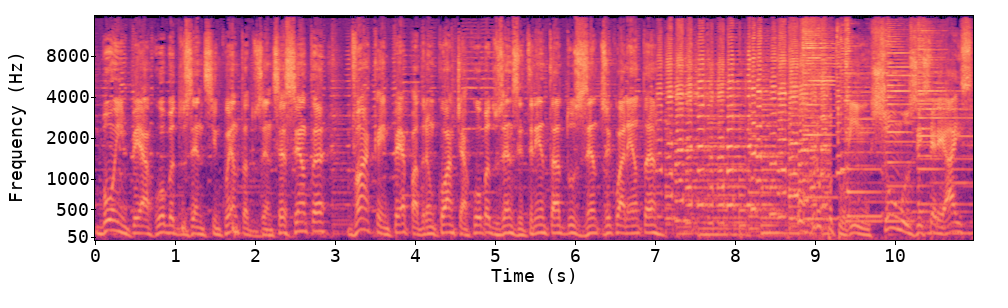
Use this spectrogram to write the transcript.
Boi em pé arroba 250 260. Vaca em pé padrão corte arroba 230 240. O Grupo Turim Insumos e Cereais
